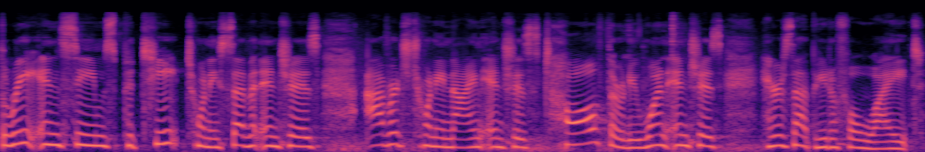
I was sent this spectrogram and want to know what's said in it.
Three inseams, petite, 27 inches, average 29 inches, tall, 31 inches. Here's that beautiful white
